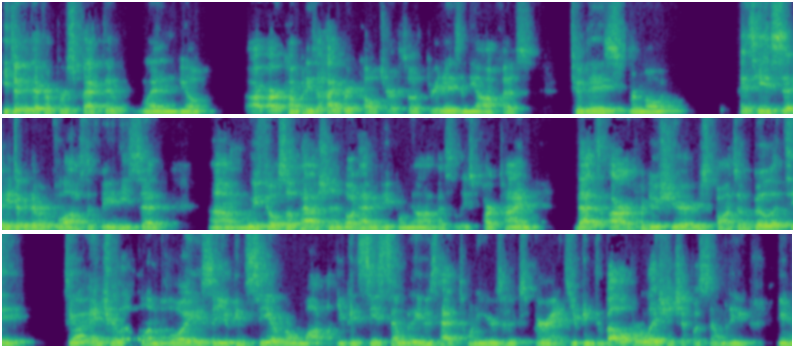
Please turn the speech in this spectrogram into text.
he took a different perspective when you know our, our company's a hybrid culture, so three days in the office, two days remote. As he said, he took a different philosophy, and he said, um, "We feel so passionate about having people in the office, at least part time, that's our fiduciary responsibility to right. entry level employees so you can see a role model you can see somebody who's had 20 years of experience you can develop a relationship with somebody you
